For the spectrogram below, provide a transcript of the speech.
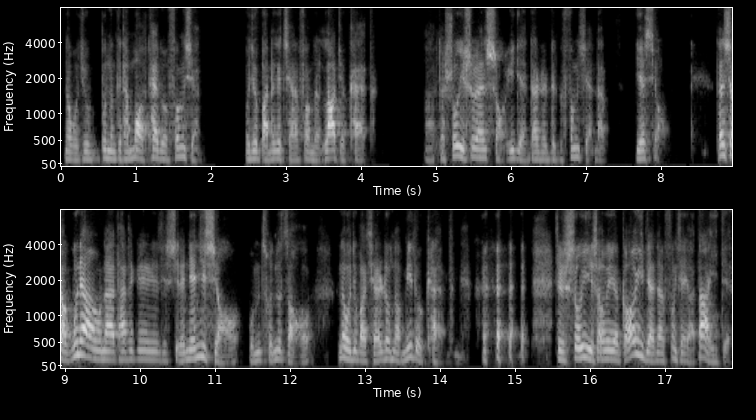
那我就不能给他冒太多风险。我就把那个钱放在 large cap，啊，它收益虽然少一点，但是这个风险呢也小。但小姑娘呢，她这个年纪小，我们存的早，那我就把钱扔到 middle cap，就是收益稍微要高一点，但风险要大一点。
